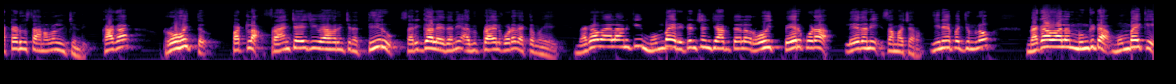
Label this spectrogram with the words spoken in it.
అట్టడుగు స్థానంలో నిలిచింది. కాగా రోహిత్ పట్ల ఫ్రాంచైజీ వ్యవహరించిన తీరు సరిగ్గా లేదని అభిప్రాయాలు కూడా వ్యక్తమయ్యాయి. మెగావేలానికి ముంబై రిటెన్షన్ జాబితాలో రోహిత్ పేరు కూడా లేదని సమాచారం. ఈ నేపథ్యంలో మెగా ముంగిట ముంబైకి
